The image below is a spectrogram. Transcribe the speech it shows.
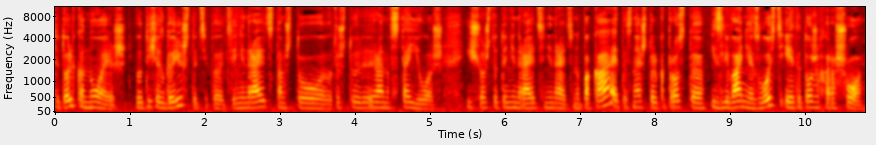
ты только ноешь. И вот ты сейчас говоришь, что типа тебе не нравится там, что то, что рано встаешь, еще что-то не нравится, не нравится. Но пока это, знаешь, только просто изливание злости, и это тоже хорошо.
